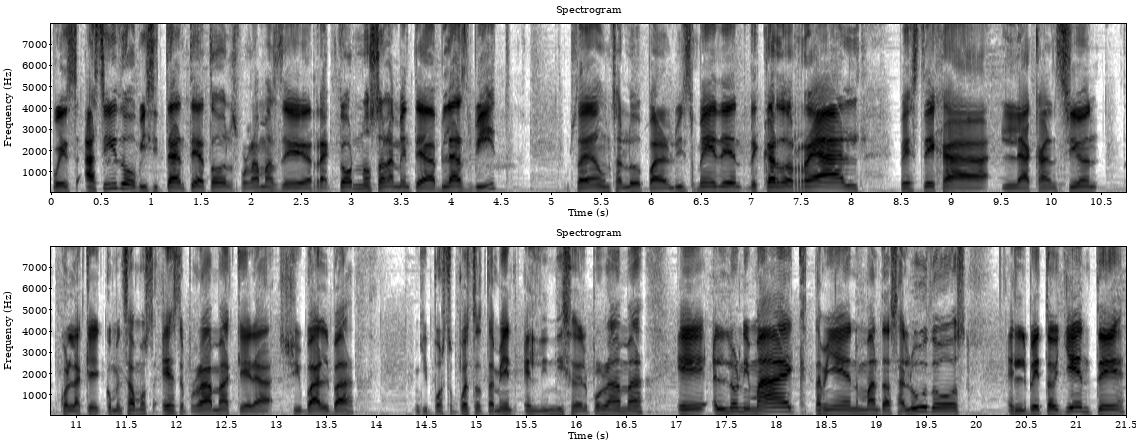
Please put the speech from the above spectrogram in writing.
Pues ha sido visitante a todos los programas de Reactor, no solamente a Blast Beat. O sea, un saludo para Luis Meden. Ricardo Real festeja la canción con la que comenzamos este programa, que era Shivalba. Y por supuesto también el inicio del programa. Eh, el Lonnie Mike también manda saludos. El Beto Oyente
